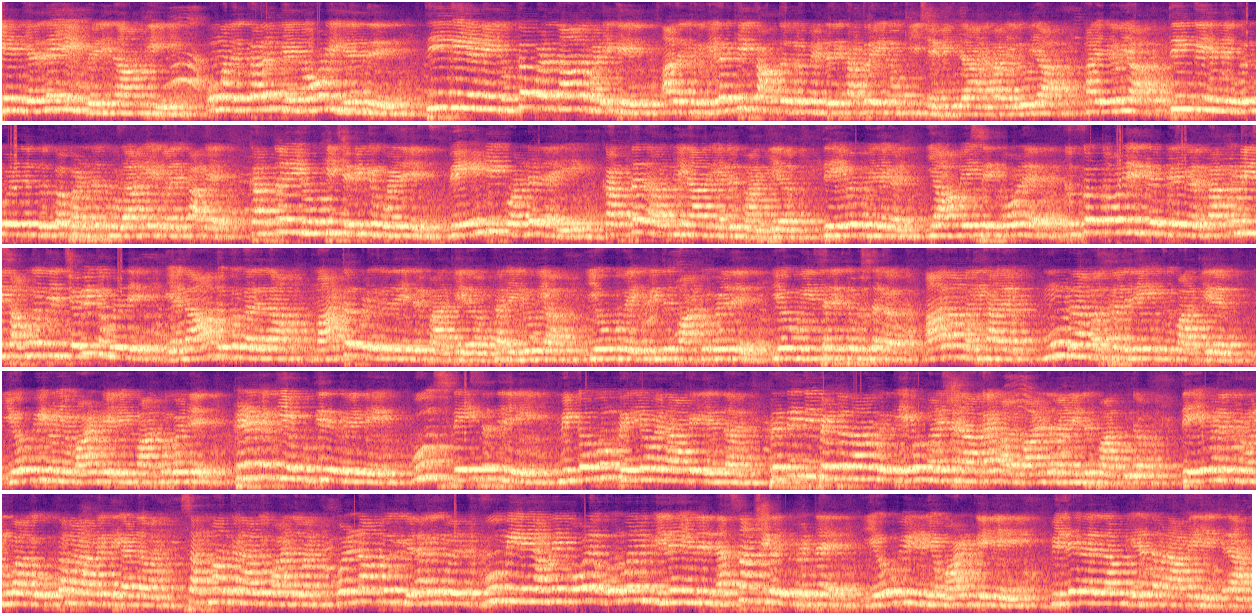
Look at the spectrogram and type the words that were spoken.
என் எல்லையை பெரிதாக்கி உமது கரம் என்னோடு இருந்து தீங்கு என்னை துக்கப்படுத்தாதபடிக்கு அதற்கு விலக்கி காத்தரும் என்று கத்தரை நோக்கி செபிக்கிறான் ஹalleluya. ஹalleluya. தீங்கு என்னை ஒரு பொழுது துக்கப்படுத்த கூடாது என்பதற்காக கத்தரை நோக்கி செபிக்கும் பொழுது வேண்டி கொண்டதை கத்தர் அருளினார் என்று பார்க்கிறோம் தேவ பிள்ளைகள் யாவேசை போல துக்கத்தோடு இருக்கிற பிள்ளைகள் கத்தருடைய சமூகத்தில் செவிக்கும் பொழுது எல்லா துக்கங்கள் எல்லாம் மாற்றப்படுகிறது என்று பார்க்கிறோம். ஹalleluya யோபுவை குறித்து பார்க்கும் பொழுது யோகுவின் சரித்திர புஸ்தகம் ஆறாம் அதிகாரம் மூன்றாம் வசனத்திலே இங்கு பார்க்கிறோம் யோபியினுடைய வாழ்க்கையை பார்க்கும் பொழுது கிழக்கத்திய புத்திரர்களிலே ஊஸ் தேசத்திலே மிகவும் பெரியவனாக இருந்தார் பிரசித்தி பெற்றதான ஒரு தேவ மனுஷனாக அவர் வாழ்ந்தவன் என்று பார்க்கிறோம் தேவனுக்கு முன்பாக உத்தமனாக திகழ்ந்தவன் சன்மார்க்கனாக அவனை போல ஒருவனும் இல்லை என்று நற்சாட்சிகளை பெற்ற யோகியினுடைய வாழ்க்கையிலே பிள்ளைகள் எல்லாம் இழந்தவனாக இருக்கிறான்.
